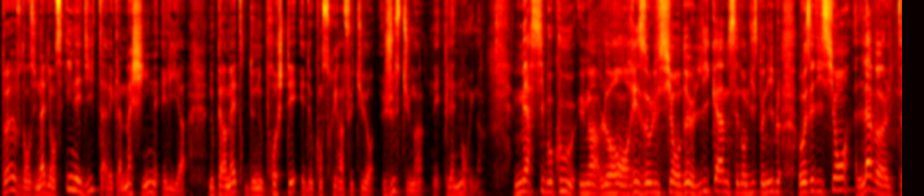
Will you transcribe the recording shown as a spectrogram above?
peuvent, dans une alliance inédite avec la machine et l'IA, nous permettre de nous projeter et de construire un futur juste humain, mais pleinement humain. Merci beaucoup, Humain. Laurent, résolution de l'ICAM, c'est donc disponible éditions La Volte.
